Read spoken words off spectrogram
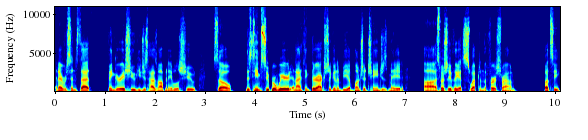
And ever since that finger issue, he just has not been able to shoot. So this team's super weird, and I think they're actually going to be a bunch of changes made, uh, especially if they get swept in the first round. Buttsie?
